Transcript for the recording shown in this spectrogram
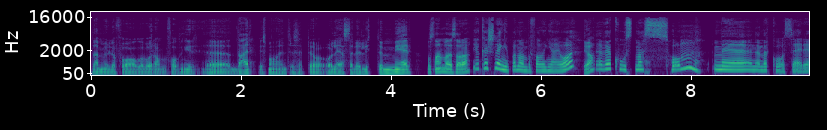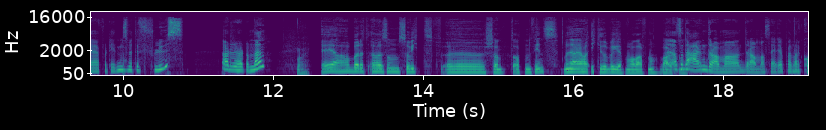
det er mulig å få alle våre anbefalinger eh, der, hvis man er interessert i å, å lese eller lytte mer. Åssen er det med deg, Sara? Jeg kan slenge på en anbefaling, jeg òg? Ja. Vi har kost meg sånn med en NRK-serie for tiden som heter Flus. Har dere hørt om den? Jeg har bare jeg har liksom så vidt øh, skjønt at den fins, men jeg har ikke noe begrep om hva det er for noe. Hva er det Altså, for det er en drama, dramaserie på NRK.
